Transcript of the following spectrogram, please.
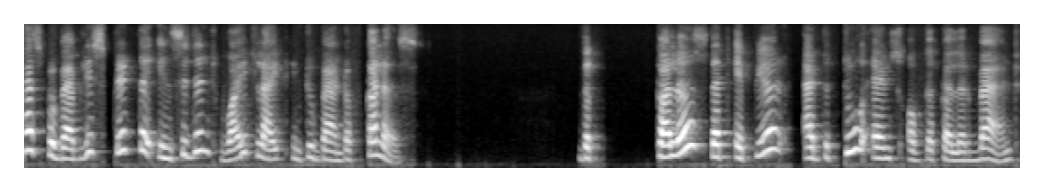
has probably split the incident white light into band of colors. The colors that appear at the two ends of the color band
